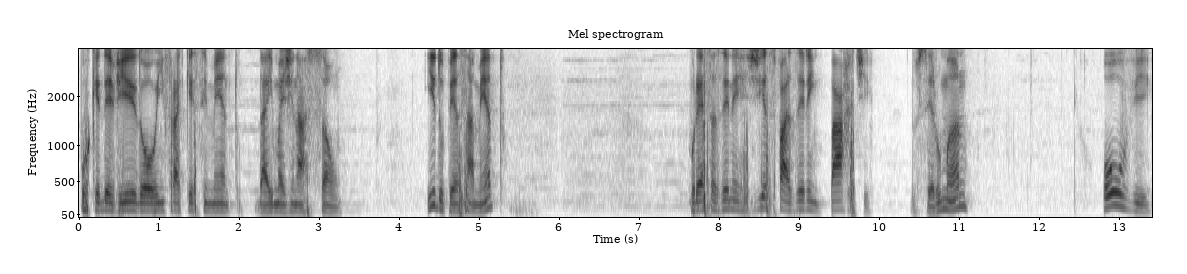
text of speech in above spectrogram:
Porque, devido ao enfraquecimento da imaginação e do pensamento, por essas energias fazerem parte do ser humano, houve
